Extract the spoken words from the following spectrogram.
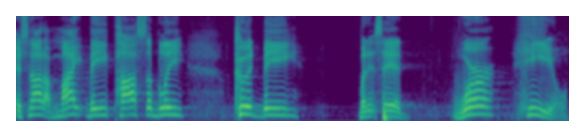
it's not a might be, possibly, could be, but it said, were healed.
